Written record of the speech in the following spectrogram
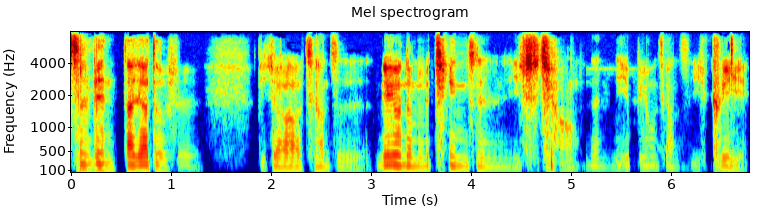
身边大家都是比较这样子，没有那么竞争意识强，那你也不用这样子，也可以。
